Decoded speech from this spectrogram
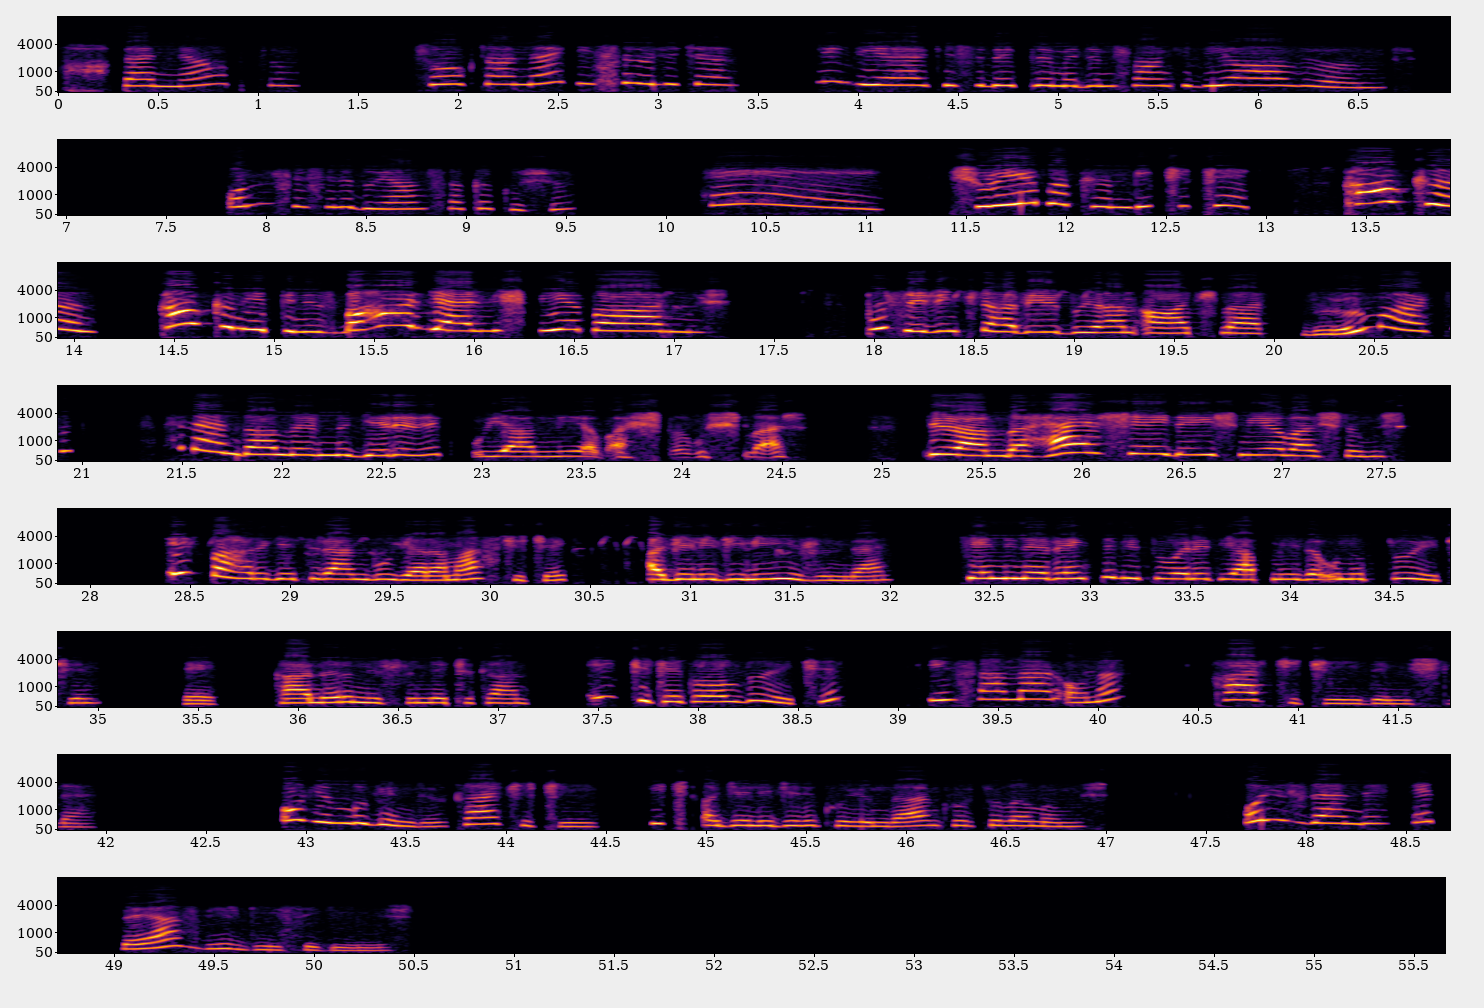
Ah, ben ne yaptım? Soğuktan neredeyse öleceğim. Ne diye herkesi beklemedim sanki diye ağlıyormuş. Onun sesini duyan saka kuşu, Hey! Şuraya bakın bir çiçek! Kalkın! Kalkın hepiniz bahar gelmiş diye bağırmış. Bu sevinçli haberi duyan ağaçlar durur mu artık? Hemen dallarını gererek uyanmaya başlamışlar. Bir anda her şey değişmeye başlamış. İlkbaharı getiren bu yaramaz çiçek, aceleciliği yüzünden kendine renkli bir tuvalet yapmayı da unuttuğu için ve karların üstünde çıkan ilk çiçek olduğu için insanlar ona kar çiçeği demişler. O gün bugündür kar çiçeği hiç acelecilik huyundan kurtulamamış. O yüzden de hep beyaz bir giysi giymiş.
